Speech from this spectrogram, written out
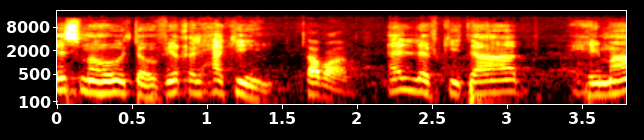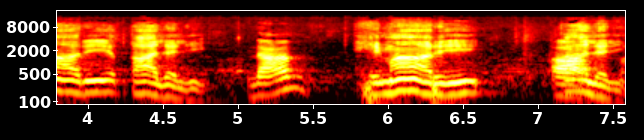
اسمه توفيق الحكيم. طبعا. ألف كتاب حماري قال لي نعم. حماري آه. قال لي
